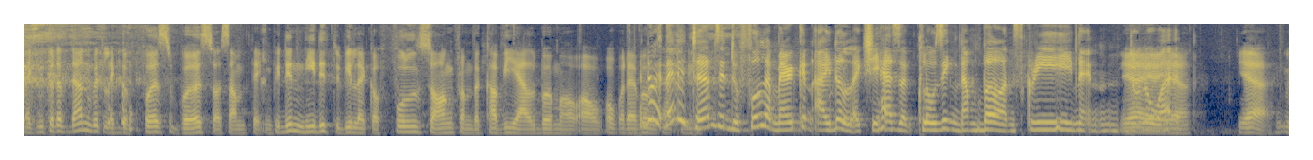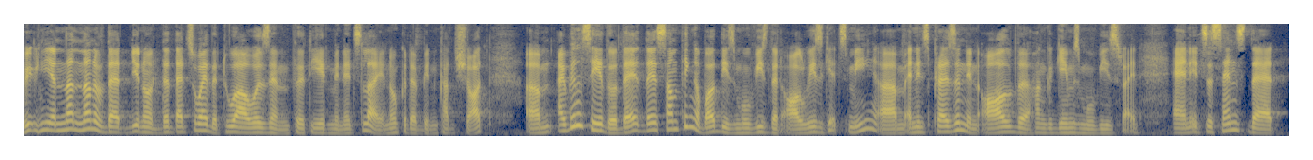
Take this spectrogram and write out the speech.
Like we could have done with like the first verse or something. We didn't need it to be like a full song from the Kavi album or, or, or whatever. No, then it turns into full American Idol. Like she has a closing number on screen and yeah, don't know yeah, what. Yeah. Yeah, we, yeah none, none of that, you know, that, that's why the two hours and 38 minutes, like, you know, could have been cut short. Um, I will say, though, there, there's something about these movies that always gets me, um, and it's present in all the Hunger Games movies, right? And it's a sense that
